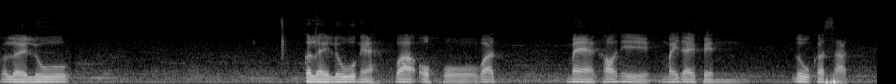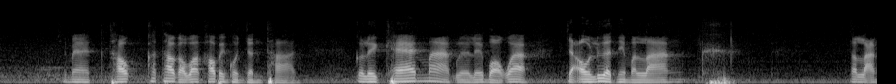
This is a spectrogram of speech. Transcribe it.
ก็เลยรู้ ก็เลยรู้ไงว่าโอ้โหว่าแม่เขานี่ไม่ได้เป็นลูกกษัตริย์ใช่ไหมเท่าเท่ากับว่าเขาเป็นคนจันทาน ก็เลยแค้นมากเลยเลยบอกว่าจะเอาเลือดเนี่ยมาล้างตหลัง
